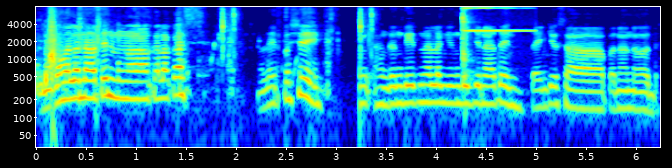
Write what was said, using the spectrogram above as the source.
Pinakawalan natin mga kalakas. Maliit pa siya eh. Hanggang dito na lang yung video natin. Thank you sa panonood.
